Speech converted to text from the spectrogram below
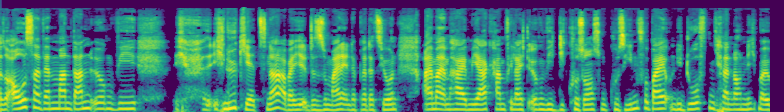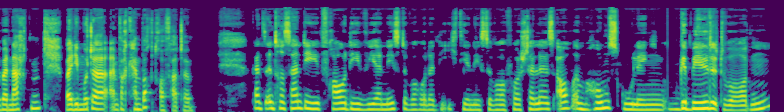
Also außer wenn man dann irgendwie, ich, ich lüge jetzt, ne, aber das ist so meine Interpretation, einmal im halben Jahr kamen vielleicht irgendwie die Cousins und Cousinen vorbei und die durften ja dann noch nicht mal übernachten, weil die Mutter einfach keinen Bock drauf hatte. Ganz interessant, die Frau, die wir nächste Woche oder die ich dir nächste Woche vorstelle, ist auch im Homeschooling gebildet worden.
